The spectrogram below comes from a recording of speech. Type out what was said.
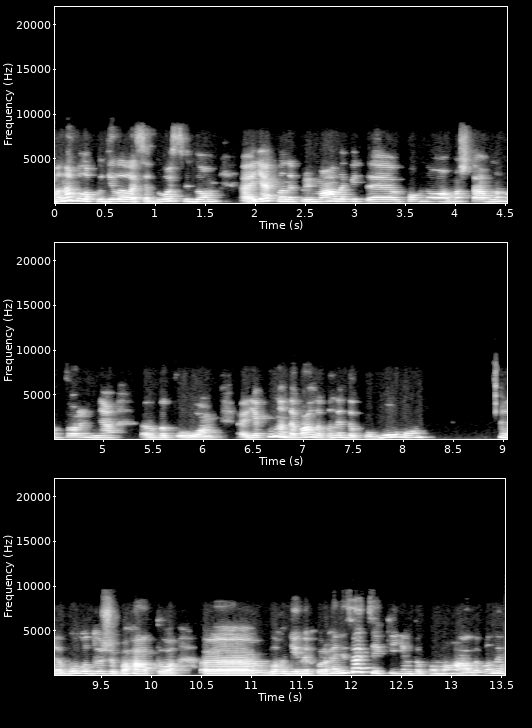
Вона була поділилася досвідом, як вони приймали від повномасштабного вторгнення ВПО, яку надавали вони допомогу. Е, Було дуже багато е, благодійних організацій, які їм допомагали. Вони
